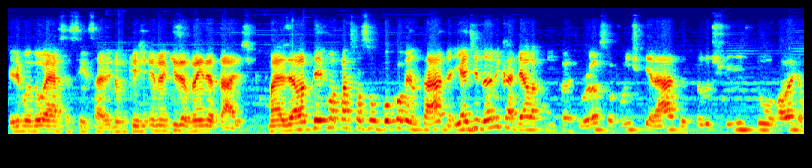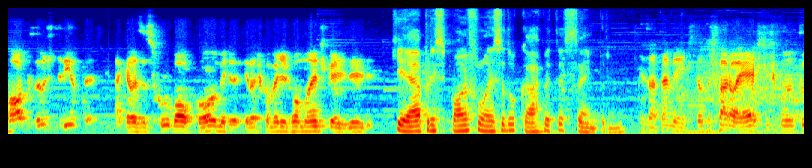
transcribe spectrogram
Ele mandou essa, assim, sabe? Não quis, eu não quis entrar em detalhes. Mas ela teve uma participação um pouco aumentada, e a dinâmica dela com o Kurt Russell foi inspirada pelos filmes do Holland Rock dos anos 30. Aquelas screwball comedies, aquelas comédias românticas dele. Que é a principal influência do Carpenter sempre, né? Exatamente. Tanto os faroestes quanto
